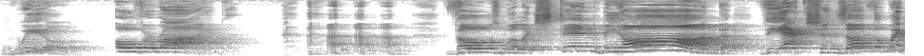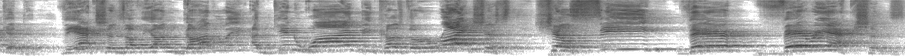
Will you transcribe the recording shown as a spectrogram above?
will override. those will extend beyond the actions of the wicked, the actions of the ungodly. Again, why? Because the righteous shall see their very actions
